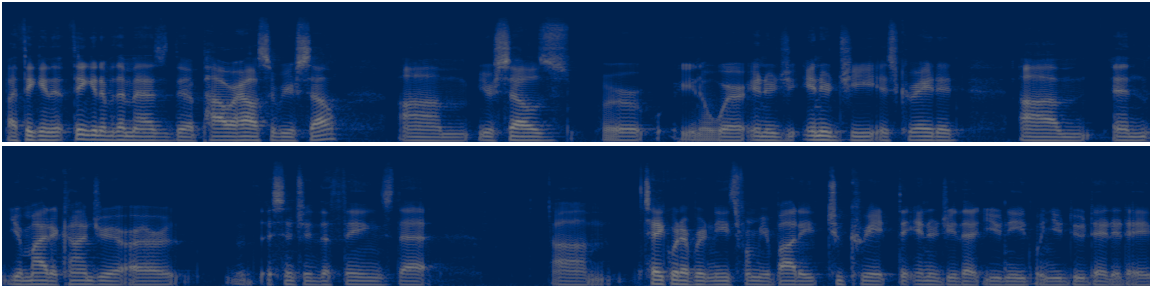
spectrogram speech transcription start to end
by thinking, thinking of them as the powerhouse of your cell um, your cells or you know where energy energy is created. Um, and your mitochondria are essentially the things that um, take whatever it needs from your body to create the energy that you need when you do day-to-day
